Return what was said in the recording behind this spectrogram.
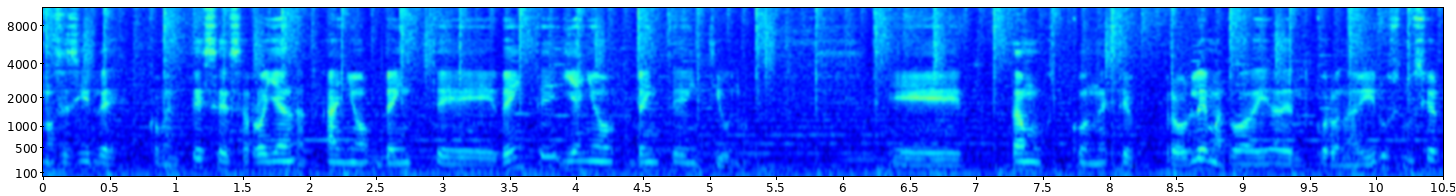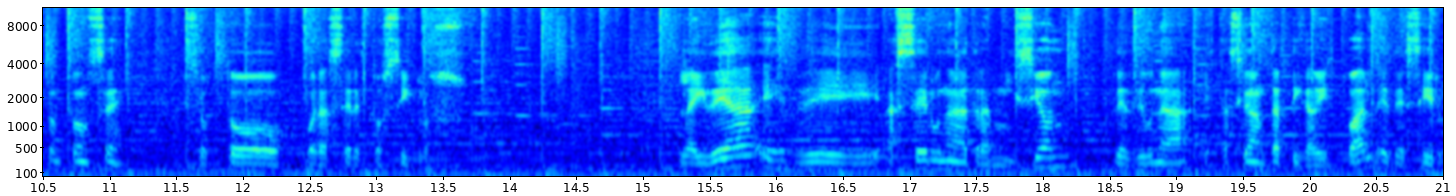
no sé si les comenté, se desarrolla en año 2020 y año 2021. estamos con este problema todavía del coronavirus, ¿no es cierto? Entonces, se optó por hacer estos ciclos. La idea es de hacer una transmisión desde una estación antártica virtual, es decir,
